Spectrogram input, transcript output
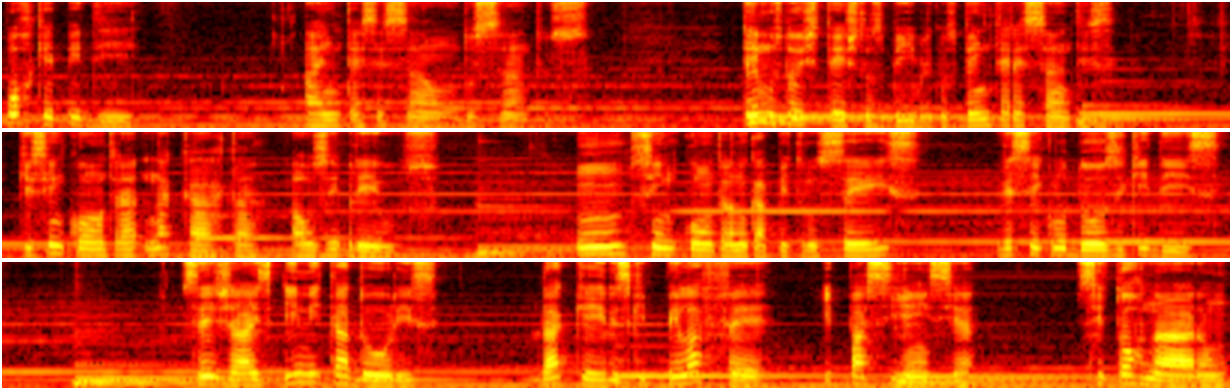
Por que pedir a intercessão dos santos? Temos dois textos bíblicos bem interessantes que se encontra na carta aos Hebreus. Um se encontra no capítulo 6, versículo 12, que diz: Sejais imitadores daqueles que pela fé e paciência se tornaram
